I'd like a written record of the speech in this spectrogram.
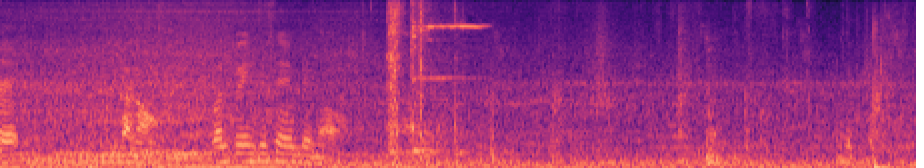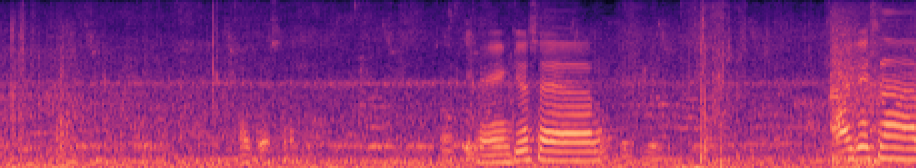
Te, ano? 127. Oh. Okay, sir. Okay. Thank you, sir. Okay guys, na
